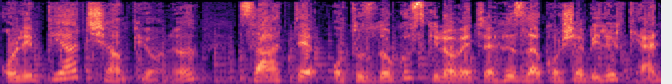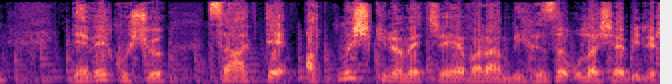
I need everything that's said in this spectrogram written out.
Olimpiyat şampiyonu saatte 39 kilometre hızla koşabilirken deve kuşu saatte 60 kilometreye varan bir hıza ulaşabilir.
